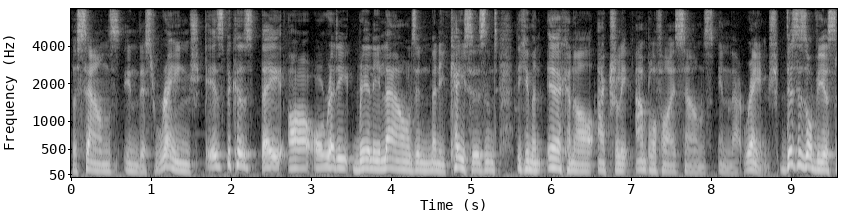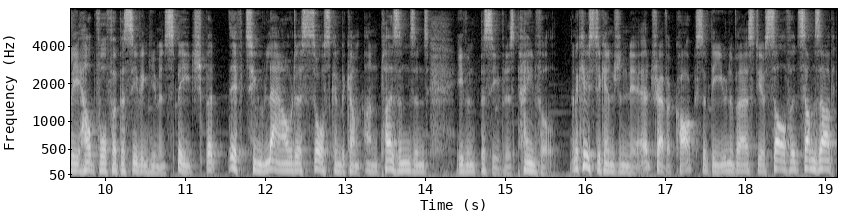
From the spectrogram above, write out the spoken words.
the sounds in this range is because they are already really loud in many cases, and the human ear canal actually amplifies sounds in that range. This is obviously helpful for perceiving human speech, but if too loud, a source can become unpleasant and even perceived as painful. An acoustic engineer, Trevor Cox of the University of Salford, sums up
